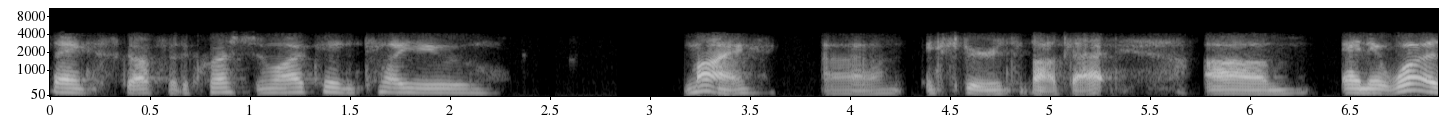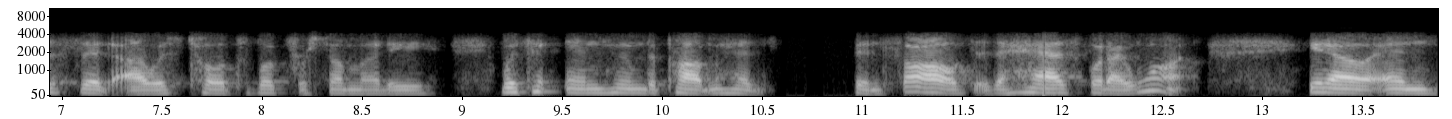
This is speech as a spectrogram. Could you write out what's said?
Thanks, Scott, for the question. Well, I can tell you my uh, experience about that. Um, and it was that I was told to look for somebody within whom the problem had been solved that has what I want, you know, and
